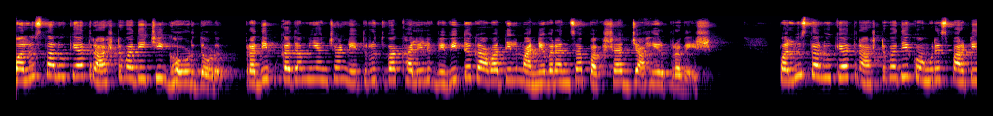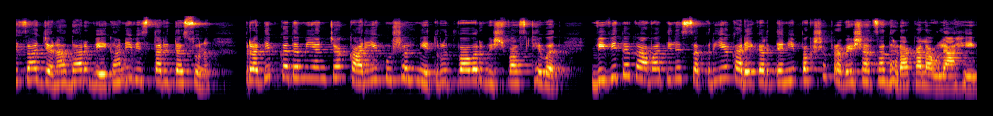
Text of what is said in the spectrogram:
पलूस तालुक्यात राष्ट्रवादीची घौडदौड. प्रदीप कदम यांच्या नेतृत्वाखालील विविध गावातील मान्यवरांचा पक्षात जाहीर प्रवेश. पलूस तालुक्यात राष्ट्रवादी काँग्रेस पार्टीचा जनाधार वेगाने विस्तारित असून प्रदीप कदम यांच्या कार्यकुशल नेतृत्वावर विश्वास ठेवत विविध गावातील सक्रिय कार्यकर्त्यांनी पक्षप्रवेशाचा धडाका लावला आहे.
